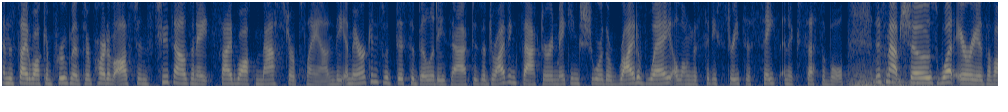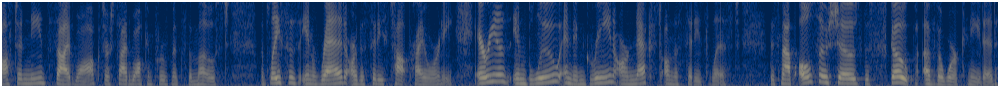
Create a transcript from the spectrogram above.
And the sidewalk improvements are part of Austin's 2008 Sidewalk Master Plan. The Americans with Disabilities Act is a driving factor in making sure the right-of-way along the city streets is safe and accessible. This map shows what areas of Austin need sidewalks or sidewalk improvements the most. The places in red are the city's top priority. Areas in blue and in green are next on the city's list. This map also shows the scope of the work needed.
